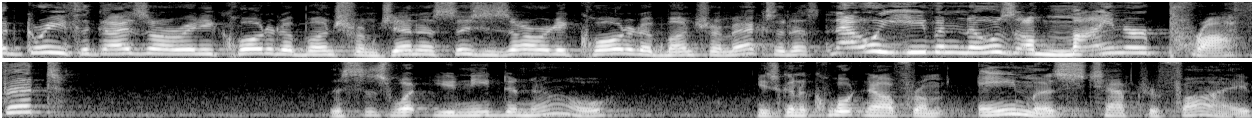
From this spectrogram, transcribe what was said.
Good grief, the guy's already quoted a bunch from Genesis, he's already quoted a bunch from Exodus. Now he even knows a minor prophet? This is what you need to know. He's going to quote now from Amos chapter 5.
